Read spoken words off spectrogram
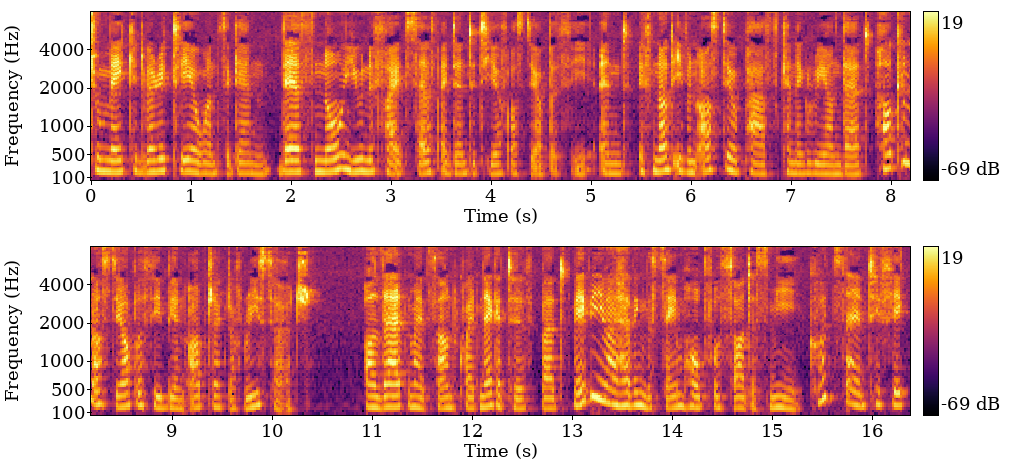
To make it very clear once again, there's no unified self identity of osteopathy, and if not even osteopaths can agree on that, how can osteopathy be an object of research? All that might sound quite negative, but maybe you are having the same hopeful thought as me. Could scientific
